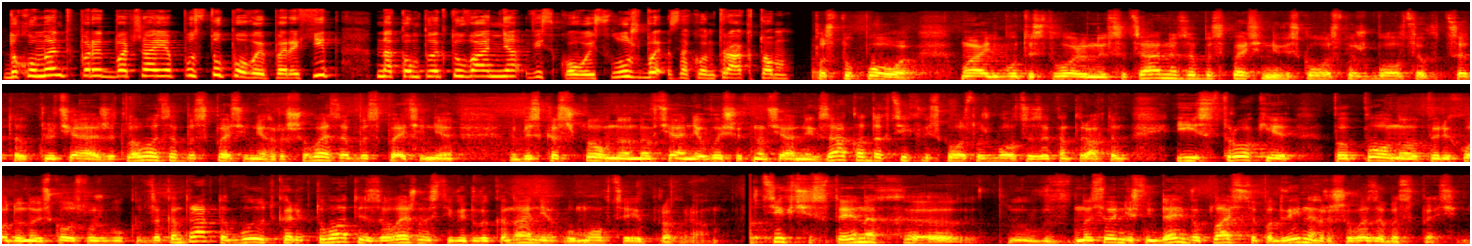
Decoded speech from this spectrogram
Документ передбачає поступовий перехід на комплектування військової служби за контрактом. Поступово мають бути створені соціальне забезпечення військовослужбовців. Це включає житлове забезпечення, грошове забезпечення, безкоштовне навчання в вищих навчальних закладах цих військовослужбовців за контрактом. І строки по- повного переходу на військову службу за контрактом будуть коректувати в залежності від виконання умов цієї програми. В цих частинах е, на сьогоднішній день виплачується подвійне грошове забезпечення.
